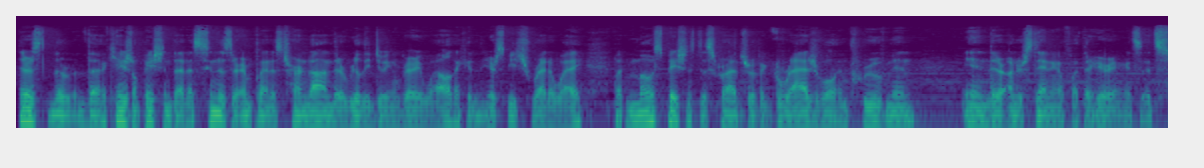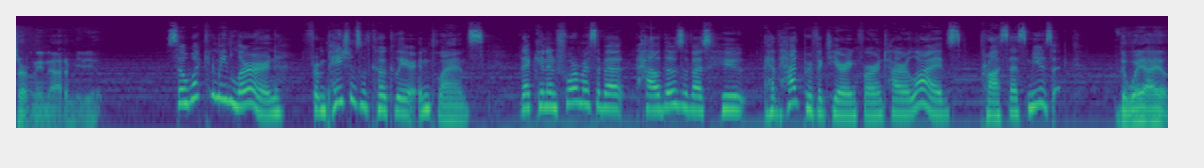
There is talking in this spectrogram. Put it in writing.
there's the, the occasional patient that as soon as their implant is turned on, they're really doing very well. They can hear speech right away. But most patients describe sort of a gradual improvement in their understanding of what they're hearing. It's, it's certainly not immediate. So, what can we learn from patients with cochlear implants that can inform us about how those of us who have had perfect hearing for our entire lives process music? The way I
